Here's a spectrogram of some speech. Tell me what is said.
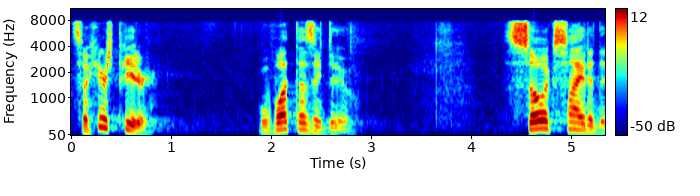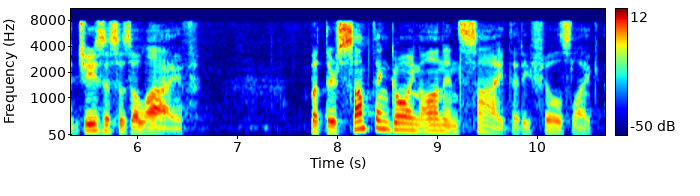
So here's Peter. What does he do? So excited that Jesus is alive, But there's something going on inside that he feels like,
